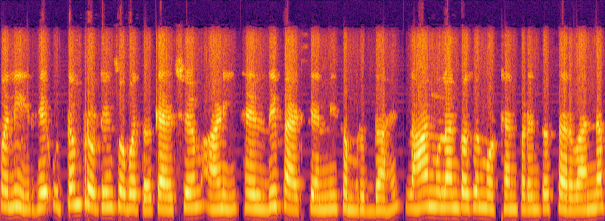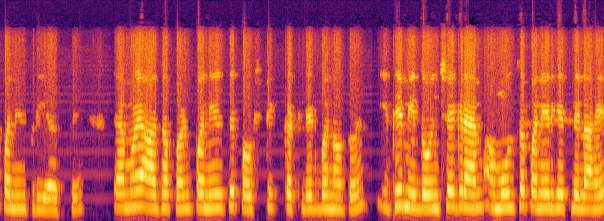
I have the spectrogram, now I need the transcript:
पनीर हे उत्तम प्रोटीन सोबत कॅल्शियम आणि हेल्दी फॅट्स यांनी समृद्ध आहे. लहान मुलांपासून मोठ्यांपर्यंत सर्वांना पनीर प्रिय असते. त्यामुळे आज आपण पनीरचे पौष्टिक कटलेट बनवतोय. इथे मी दोनशे ग्रॅम अमूलचं पनीर घेतलेलं आहे.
